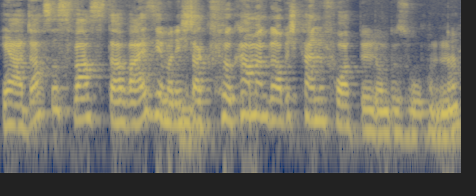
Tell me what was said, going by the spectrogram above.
ja, das ist was, da weiß ich immer nicht, dafür kann man, glaube ich, keine Fortbildung besuchen. Ne?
